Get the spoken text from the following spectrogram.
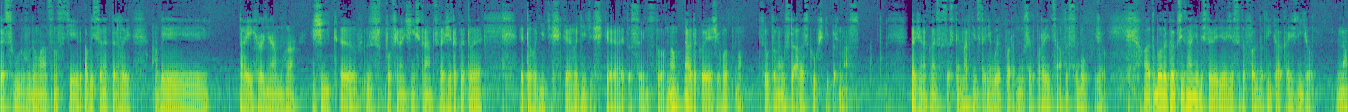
stresů v domácnosti, aby se netrhli, aby ta jejich rodina mohla žít uh, po finanční stránce. Takže takhle to je, je to hodně těžké, hodně těžké a je to svinstvo. No, ale takový je život, no. Jsou to neustále zkoušky pro nás. Takže nakonec se s tím Martin stejně bude muset poradit sám se sebou. Že jo? Ale to bylo takové přiznání, abyste věděli, že se to fakt dotýká každýho. No.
